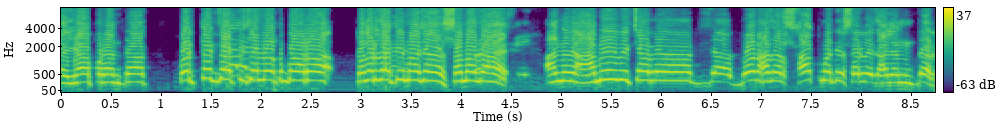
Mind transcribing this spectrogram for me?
ह्या प्रांतात प्रत्येक जातीचे लोक बारा. पगड जाती माझा समाज आहे. आणि आम्ही विचार दोन हजार सात मध्ये सर्वे झाल्यानंतर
